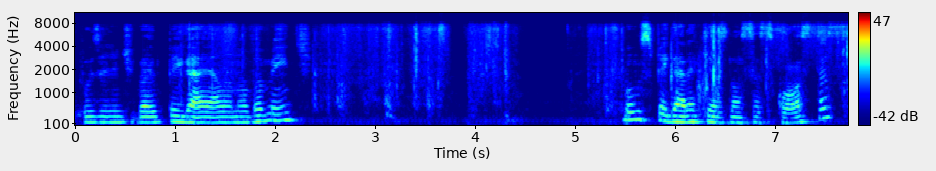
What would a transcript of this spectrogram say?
Depois a gente vai pegar ela novamente. Vamos pegar aqui as nossas costas.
